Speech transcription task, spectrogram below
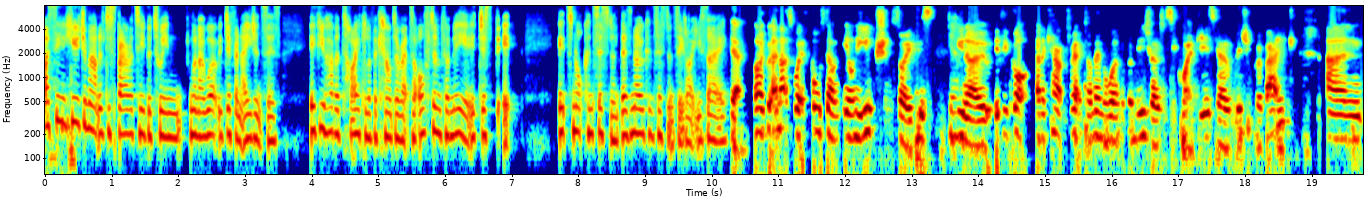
I see a huge amount of disparity between when I work with different agencies. If you have a title of account director, often for me, it just it it's not consistent. There's no consistency, like you say. Yeah, I agree. and that's where it falls down on the auction. Sorry, because yeah. you know if you've got an account director, I remember working for a media agency quite a few years ago, pitching for a bank, and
